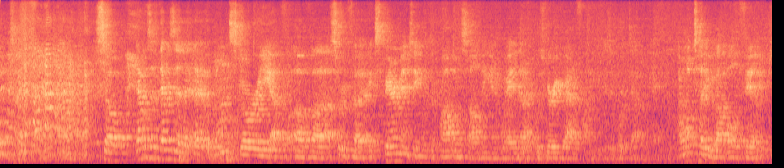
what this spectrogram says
it. so that was a, that was a, a one story of, of uh, sort of uh, experimenting with the problem solving in a way that was very gratifying because it worked out okay. I won't tell you about all the failures.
